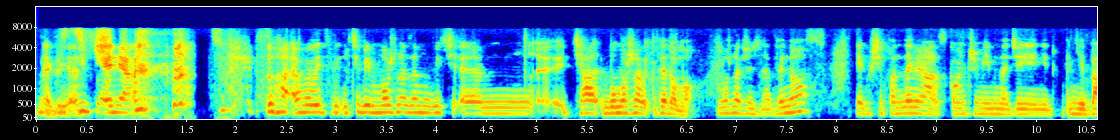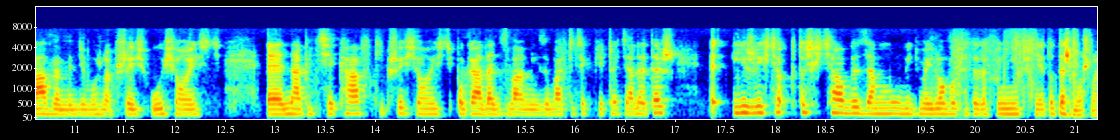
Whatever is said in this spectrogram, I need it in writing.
jak jest. Zdziwienia. Słuchaj, a powiedz mi, u Ciebie można zamówić, um, bo można, wiadomo, można wziąć na wynos, jak już się pandemia skończy, miejmy nadzieję niebawem, będzie można przyjść, usiąść, e, napić się kawki, przysiąść, pogadać z Wami, zobaczyć jak pieczecie, ale też E, jeżeli chcia, ktoś chciałby zamówić mailowo czy telefonicznie, to też można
